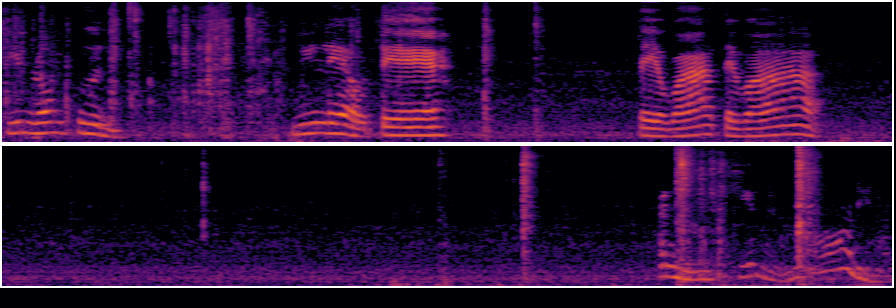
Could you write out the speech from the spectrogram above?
ทิมลงพื้นมีแล้วแต่ แต่ว่าแต่ว่าอันนี้คลิปหนึ่งน้อนี่นะ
